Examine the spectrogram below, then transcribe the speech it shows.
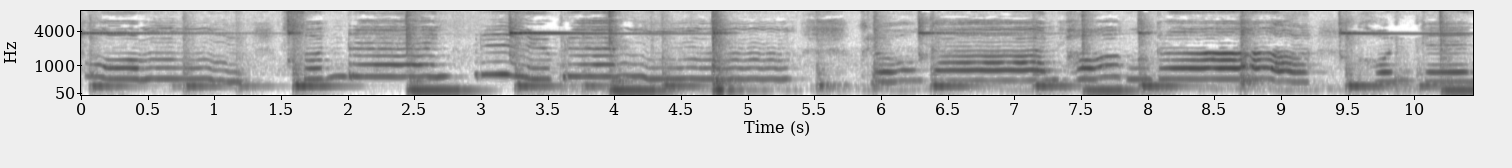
ทุ่มสุดแรงรีบเร่งโครงการพกกล้าคนเก่ง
